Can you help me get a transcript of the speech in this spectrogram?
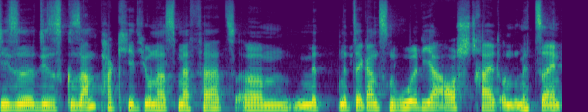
diese, dieses Gesamtpaket Jonas Meffert ähm, mit, mit der ganzen Ruhe, die er ausstrahlt und mit seinen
